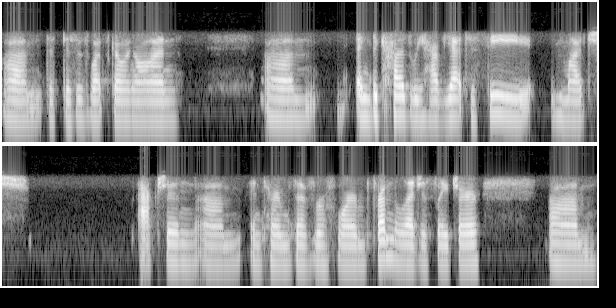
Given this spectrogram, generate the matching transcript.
um, that this is what's going on. And because we have yet to see much action um, in terms of reform from the legislature. Um,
